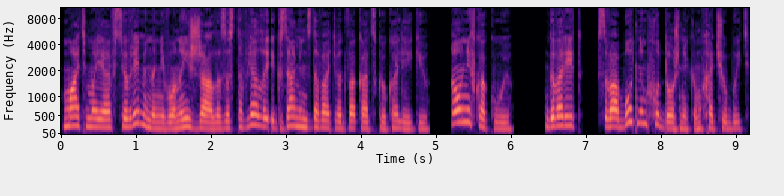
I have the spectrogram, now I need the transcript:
Мать моя все время на него наезжала, заставляла экзамен сдавать в адвокатскую коллегию, а он ни в какую. Говорит, свободным художником хочу быть,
